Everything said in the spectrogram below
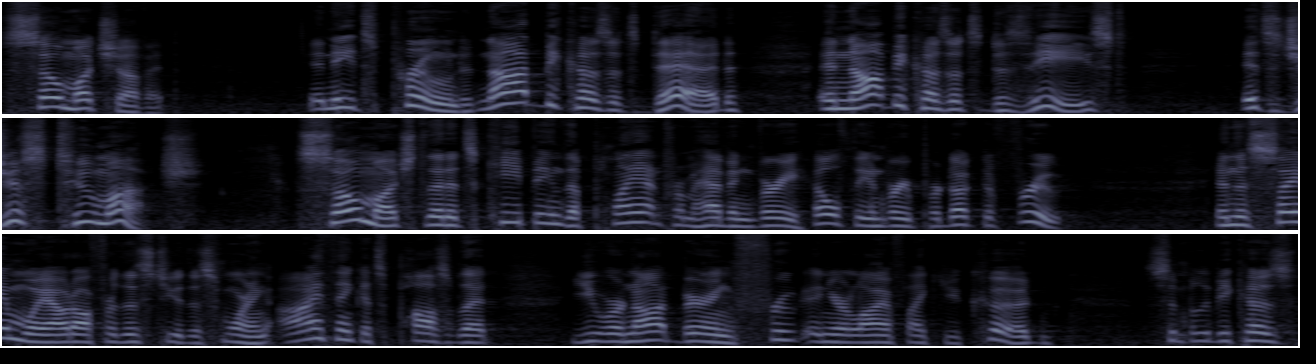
so much of it. It needs pruned, not because it's dead and not because it's diseased. It's just too much. So much that it's keeping the plant from having very healthy and very productive fruit. In the same way, I would offer this to you this morning. I think it's possible that you are not bearing fruit in your life like you could simply because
